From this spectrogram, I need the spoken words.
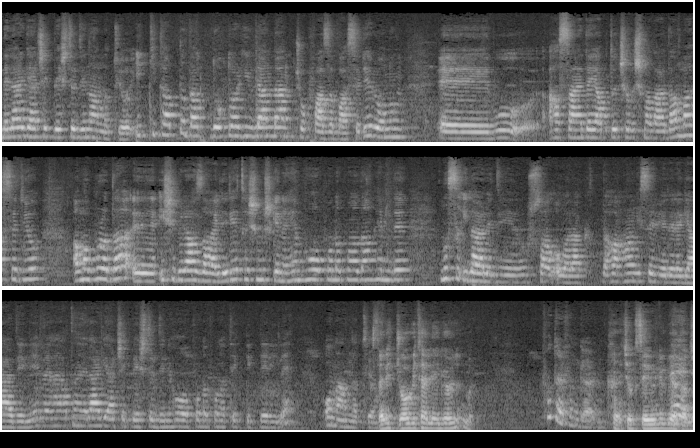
neler gerçekleştirdiğini anlatıyor. İlk kitapta da Doktor Hivlen'den çok fazla bahsediyor ve onun e, bu hastanede yaptığı çalışmalardan bahsediyor. Ama burada e, işi biraz daha ileriye taşımış gene hem Ho'oponopono'dan hem de nasıl ilerlediğini ruhsal olarak daha hangi seviyelere geldiğini ve hayatında neler gerçekleştirdiğini Ho'oponopono teknikleriyle onu anlatıyor. Sen hiç Joe Vitale'yi gördün mü? Fotoğrafını gördüm. çok sevimli bir Evet, adamdı.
